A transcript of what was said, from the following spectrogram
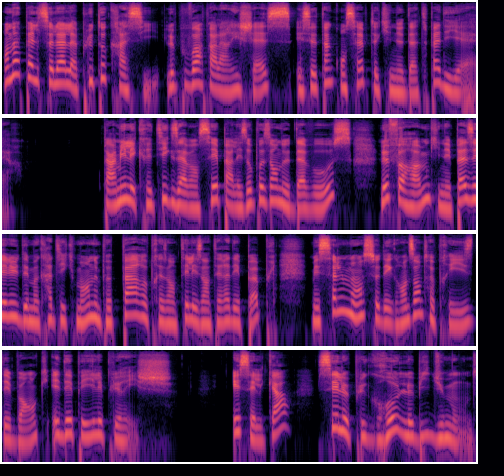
On appelle cela la plutocratie, le pouvoir par la richesse, et c'est un concept qui ne date pas d'hier. Parmi les critiques avancées par les opposants de Davos, le forum, qui n'est pas élu démocratiquement, ne peut pas représenter les intérêts des peuples, mais seulement ceux des grandes entreprises, des banques et des pays les plus riches. Et c'est le cas, c'est le plus gros lobby du monde.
